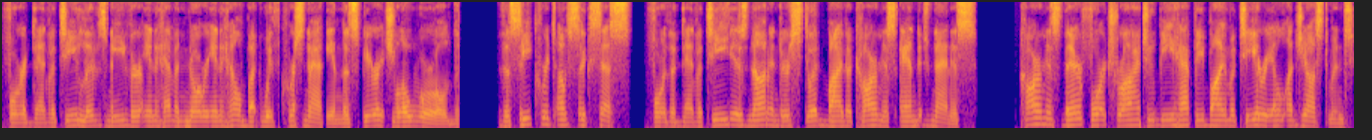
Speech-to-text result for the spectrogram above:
for a devotee lives neither in heaven nor in hell but with Krishna in the spiritual world. The secret of success, for the devotee is not understood by the karmas and jnanis. Karmas therefore try to be happy by material adjustment,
